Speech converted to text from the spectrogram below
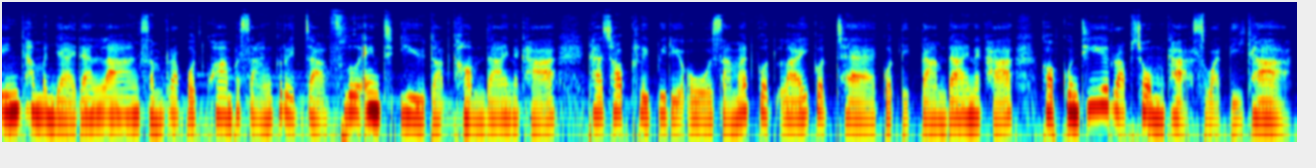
ลิงก์คำบรรยายด้านล่างสำหรับบทความภาษาอังกฤษจาก fluentu.com ได้นะคะ ถ้าชอบคลิปวิดีโอสามารถกดไลค์ กดแชร์ กดติดตามได้นะคะ ขอบคุณที่รับชมค่ะ สวัสดีค่ะ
